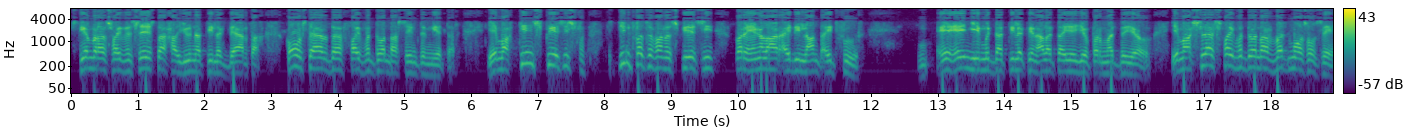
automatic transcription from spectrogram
Steenbras 65, galjoen natuurlik 30. Kolsterde 25 cm. Jy mag 10 spesies 10 visse van 'n spesies per hengelaar uit die land uitvoer. En, en jy moet natuurlik in alle tye jou permit behou. Jy mag slegs 25 witmossels hê.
